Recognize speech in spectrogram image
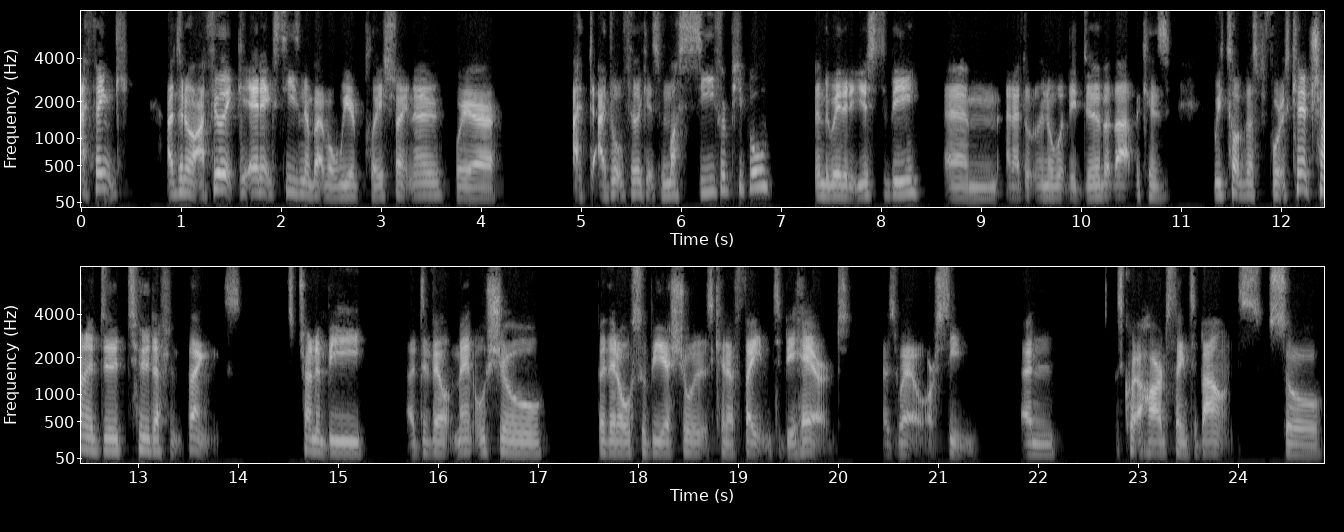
I think I don't know. I feel like NXT is in a bit of a weird place right now, where I I don't feel like it's must see for people in the way that it used to be. Um, and I don't really know what they do about that because we've talked about this before. It's kind of trying to do two different things. It's trying to be a developmental show, but then also be a show that's kind of fighting to be heard as well or seen. And it's quite a hard thing to balance. So,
